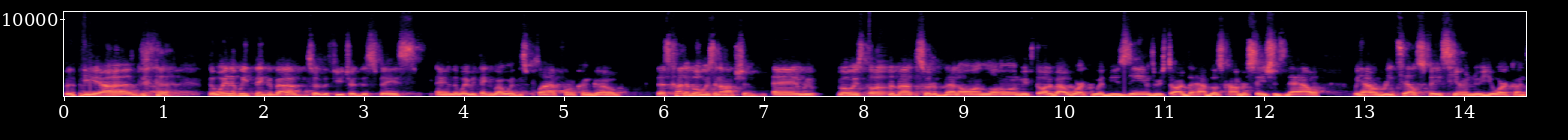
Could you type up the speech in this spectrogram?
But the, uh, the, the way that we think about sort of the future of this space and the way we think about where this platform can go, that's kind of always an option. And we've always thought about sort of that on loan. We've thought about working with museums. We started to have those conversations now. We have a retail space here in New York on,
